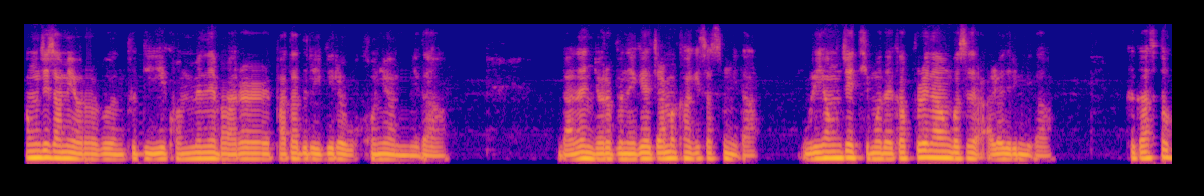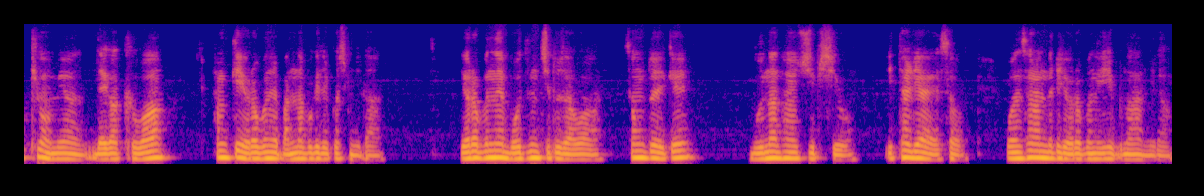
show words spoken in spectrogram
형제자매 여러분, 부디 이 권면의 말을 받아들이기를 권유합니다. 나는 여러분에게 짤막하게 썼습니다. 우리 형제 디모데가 풀려나온 것을 알려드립니다. 그가 속히 오면 내가 그와 함께 여러분을 만나보게 될 것입니다. 여러분의 모든 지도자와 성도에게 문안하여 주십시오. 이탈리아에서 온 사람들이 여러분에게 문안합니다.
